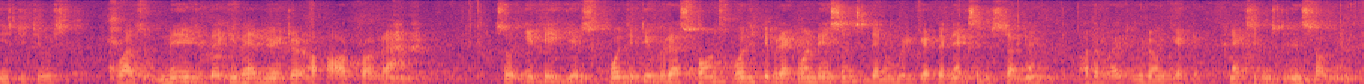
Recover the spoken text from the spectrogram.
institutes was made the evaluator of our program. So if he gives positive response, positive recommendations, then we will get the next installment. Otherwise, we don't get the next installment.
